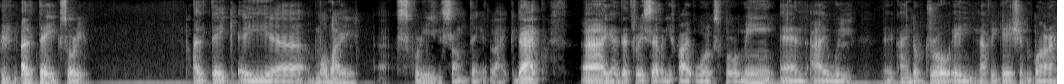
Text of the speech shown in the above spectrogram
I'll take sorry I'll take a uh, mobile uh, screen, something like that. Uh, yeah, the 375 works for me, and I will uh, kind of draw a navigation bar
